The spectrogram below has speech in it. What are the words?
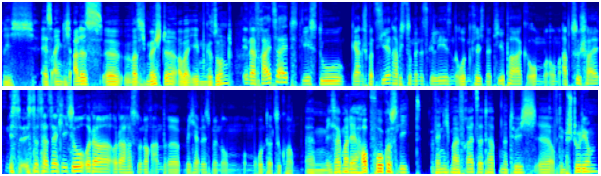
Ich esse eigentlich alles, äh, was ich möchte, aber eben gesund. In der Freizeit gehst du gerne spazieren, habe ich zumindest gelesen, Odenkirchener Tierpark, um, um abzuschalten. Ist, ist das tatsächlich so oder, oder hast du noch andere Mechanismen, um, um runterzukommen? Ähm, ich sag mal, der Hauptfokus liegt, wenn ich mal Freizeit habe, natürlich äh, auf dem Studium,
